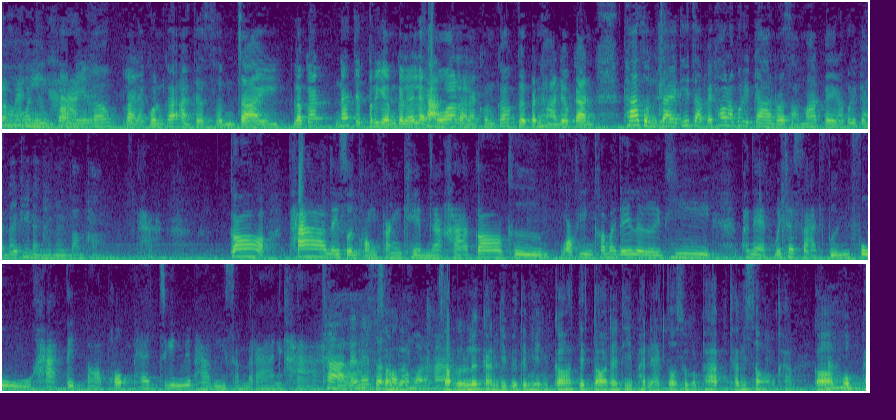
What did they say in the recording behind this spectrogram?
ประมาณมานี้ถึงตอนค่ะนี้แล้วหลายๆคนก็อาจจะสนใจ แล้วก็น่าจะเตรียมกันแล้วแหละค่ะเพราะว่าหลายๆคนก็เกิดปัญหาเดียวกัน ถ้าสนใจที่จะไปเข้ารับบริการเราสามารถไปรับบริการได้ที่ไหนยังไงบ้างคะ ก็ถ้าในส่วนของฝังเข็มนะคะ ก็คือ walk in เข้ามาได้เลยที่แผนกวิทยาศาสตร์ฟื้นฟูค่ะ ติดต่อพบแพทย์จีนวิภาวีสำราญค่ะ ค่ะ และในส่วนของสำหรัคุณหมอนะคะสำหรับเรื่องการดิบวิตามิน ก็ติดต่อได้ที่แผนกตรวจสุขภาพชั้น 2 ครับ ก็พบแพ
